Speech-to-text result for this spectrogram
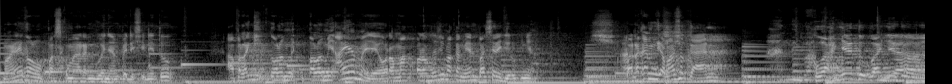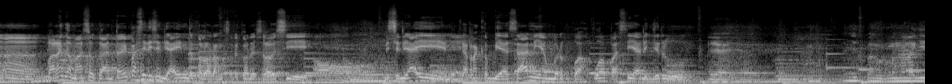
Makanya kalau pas kemarin gue nyampe di sini tuh, apalagi kalau kalau mie ayam aja orang orang sini makan mie ayam pasti ada jeruknya. Padahal kan nggak masuk kan? Kuahnya tuh, kuahnya Iya. tuh. Heeh. Padahal nggak masuk kan? Tapi pasti disediain tuh kalau orang kalau di Sulawesi. Oh. Disediain karena kebiasaan yang berkuah-kuah pasti ada jeruk. Iya, iya, iya. Lanjut bang, gimana lagi?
